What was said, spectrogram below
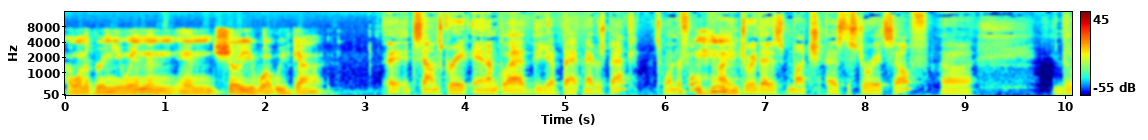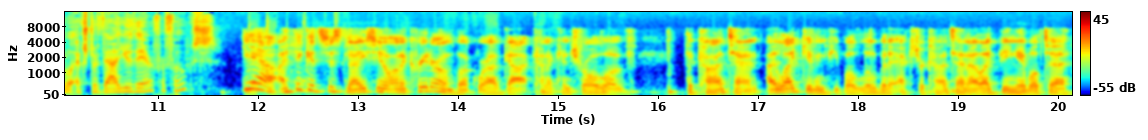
I want to bring you in and, and show you what we've got. it sounds great, and I'm glad the uh, back matter's back. It's wonderful. Mm-hmm. I enjoyed that as much as the story itself. Uh, little extra value there for folks. Yeah, I think it's just nice, you know, on a creator-owned book where I've got kind of control of the content. I like giving people a little bit of extra content. I like being able to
